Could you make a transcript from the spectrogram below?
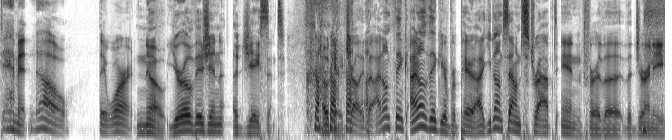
Damn it, no. They weren't. No, Eurovision adjacent. Okay, Charlie, but I don't think I don't think you're prepared. I, you don't sound strapped in for the the journey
